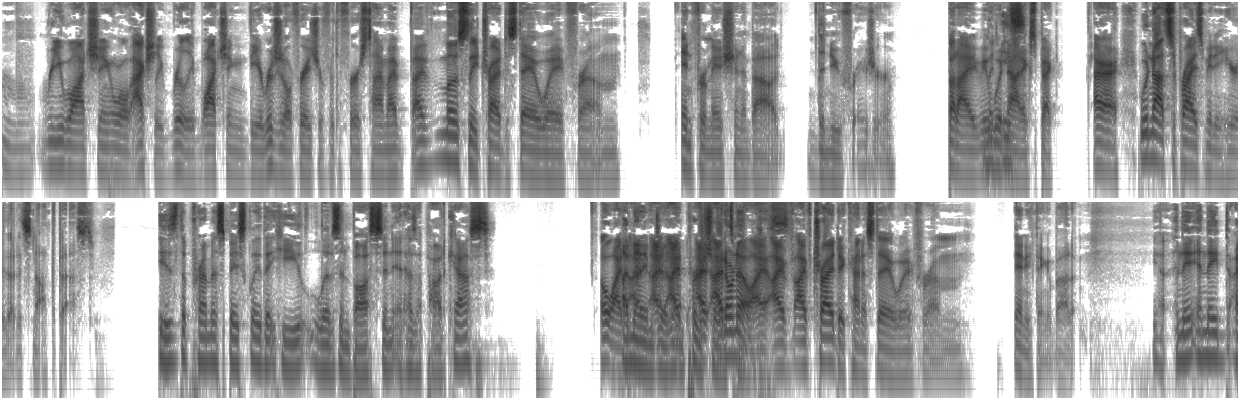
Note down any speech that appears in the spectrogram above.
rewatching, well, actually, really watching the original Frasier for the first time. I've I've mostly tried to stay away from information about the new Frasier, but I But would not expect. I would not surprise me to hear that it's not the best. Is the premise basically that he lives in Boston and has a podcast? Oh, I, I'm not I, even joking. I, I- sure I don't know. I. I've I've tried to kind of stay away from anything about it. Yeah, and they and they I,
